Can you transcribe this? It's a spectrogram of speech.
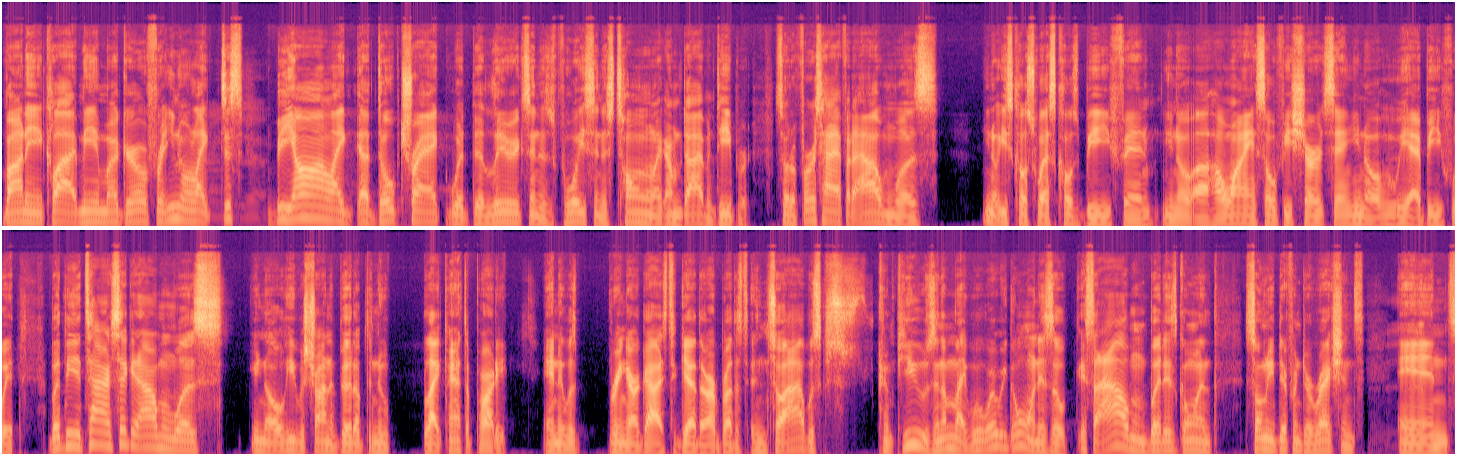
Bonnie and Clyde, me and my girlfriend, you know, like just beyond like a dope track with the lyrics and his voice and his tone, like I'm diving deeper. So the first half of the album was, you know, East Coast, West Coast beef and, you know, uh, Hawaiian Sophie shirts and, you know, who we had beef with. But the entire second album was, you know, he was trying to build up the new Black Panther Party and it was bring our guys together, our brothers. And so I was confused and I'm like, well, where are we going? It's a it's an album, but it's going so many different directions. And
